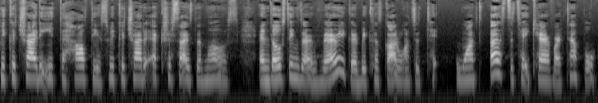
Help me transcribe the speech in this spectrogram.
we could try to eat the healthiest. We could try to exercise the most. And those things are very good because God wants to wants us to take care of our temple.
